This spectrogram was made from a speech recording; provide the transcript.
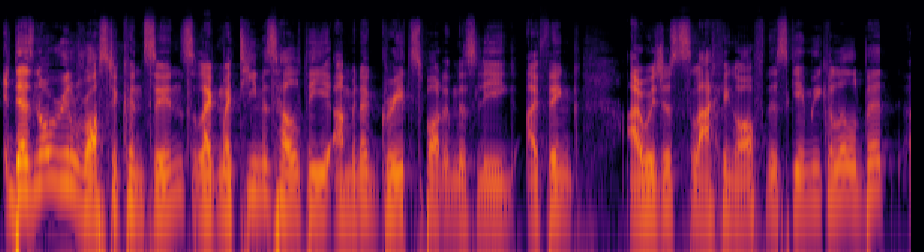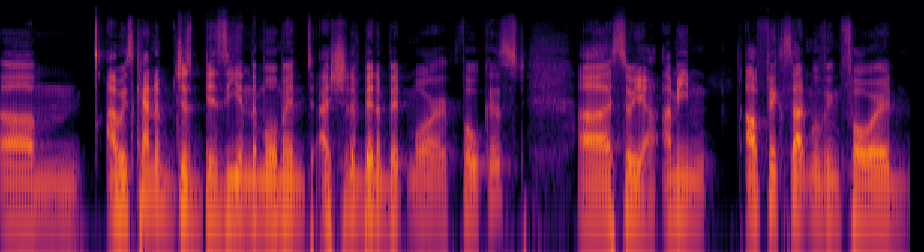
there's no real roster concerns. Like my team is healthy. I'm in a great spot in this league. I think I was just slacking off this game week a little bit. Um, I was kind of just busy in the moment. I should have been a bit more focused. Uh, so yeah, I mean, I'll fix that moving forward.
